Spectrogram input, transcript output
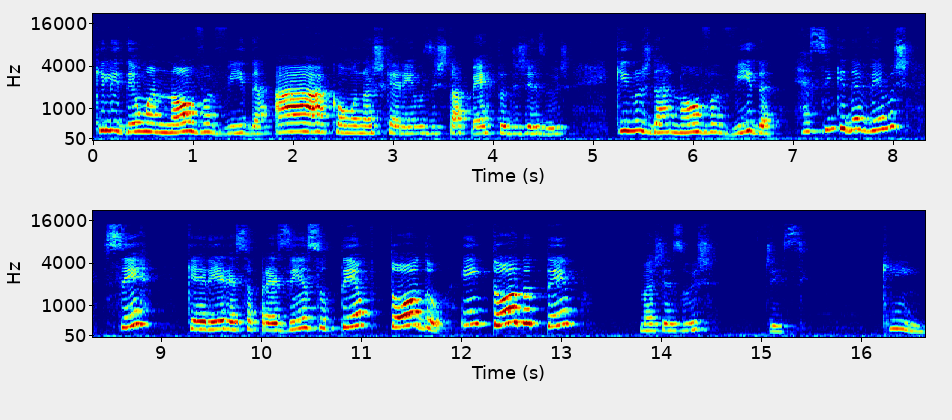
que lhe deu uma nova vida. Ah, como nós queremos estar perto de Jesus, que nos dá nova vida. É assim que devemos ser, querer essa presença o tempo todo, em todo o tempo. Mas Jesus disse: Quem?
